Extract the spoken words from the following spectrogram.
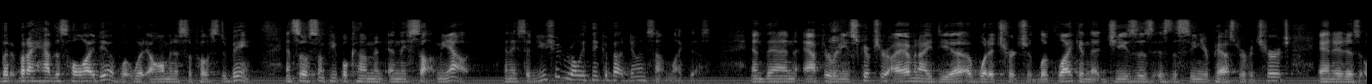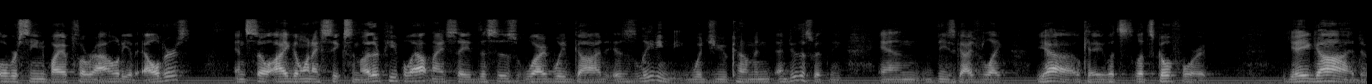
but, but I have this whole idea of what, what element is supposed to be. And so some people come and, and they sought me out. And they said, You should really think about doing something like this. And then after reading scripture, I have an idea of what a church should look like and that Jesus is the senior pastor of a church and it is overseen by a plurality of elders. And so I go and I seek some other people out and I say, This is where I believe God is leading me. Would you come and, and do this with me? And these guys were like, Yeah, okay, let's let's go for it. Yay God.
